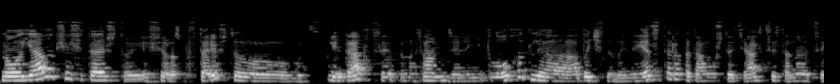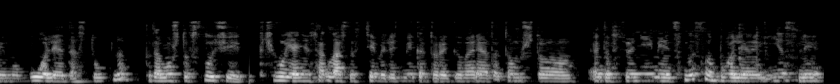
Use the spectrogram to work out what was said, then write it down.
Но я вообще считаю, что, еще раз повторю, что вот сплит акций это на самом деле неплохо для обычного инвестора, потому что эти акции становятся ему более доступны, потому что в случае, почему я не согласна с теми людьми, которые говорят о том, что это все не имеет смысла более, если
